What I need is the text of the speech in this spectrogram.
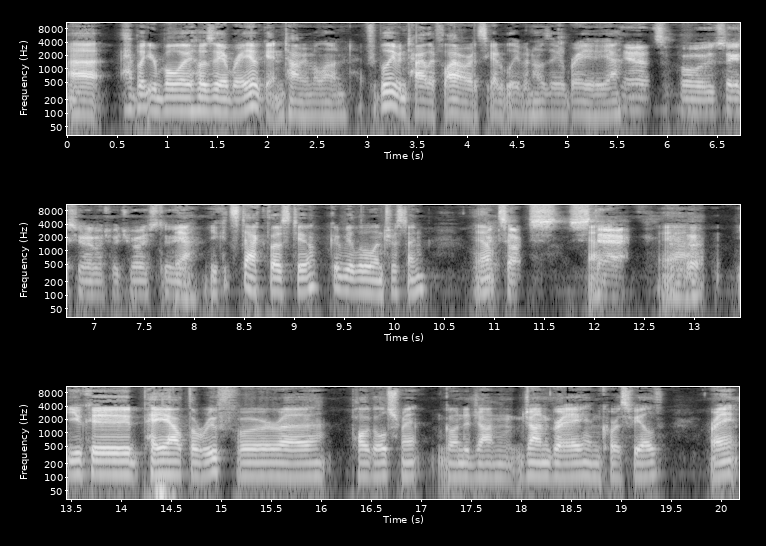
Uh, how about your boy Jose Abreu getting Tommy Milone? If you believe in Tyler Flowers, you gotta believe in Jose Abreu, yeah? Yeah, I suppose. I guess you don't have much of a choice, do you? Yeah, you could stack those two. Could be a little interesting. Yep. Red Sox stack. Yeah. You could pay out the roof for, uh, Paul Goldschmidt going to Jon, Jon Gray in Coors Field, right?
